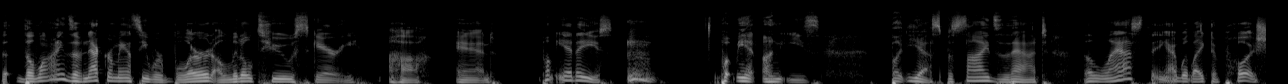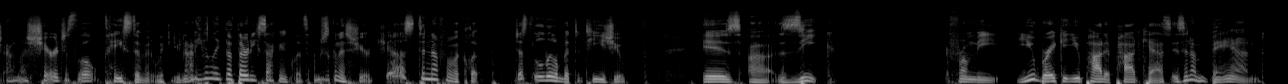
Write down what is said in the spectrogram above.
the, the lines of necromancy were blurred a little too scary. Uh-huh. and put me at ease. put me at unease. But yes, besides that, the last thing I would like to push, I'm going to share just a little taste of it with you. Not even like the 30 second clips. I'm just going to share just enough of a clip, just a little bit to tease you. Is uh, Zeke from the You Break It, You Pot It podcast is in a band.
